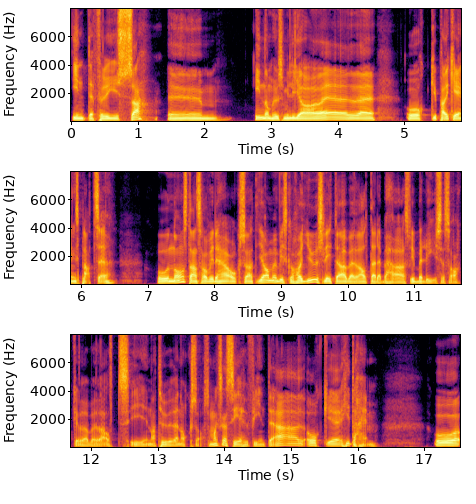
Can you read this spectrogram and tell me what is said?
inte frysa. Ehm, inomhusmiljöer och parkeringsplatser. Och någonstans har vi det här också att ja, men vi ska ha ljus lite överallt där det behövs. Vi belyser saker överallt i naturen också. Så man ska se hur fint det är och eh, hitta hem. Och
